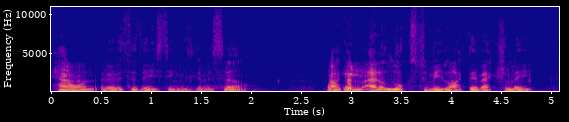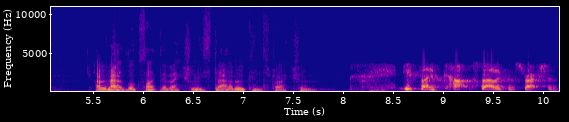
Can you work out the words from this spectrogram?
how on earth are these things going to sell? Like, and, and it looks to me like they've actually, I don't know, it looks like they've actually started construction. If they've cut, started construction,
